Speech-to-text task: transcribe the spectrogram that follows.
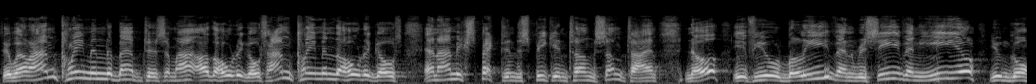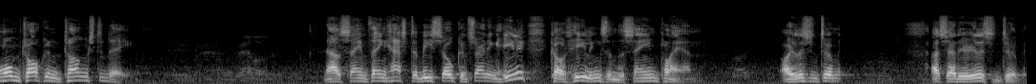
Say, well, I'm claiming the baptism of uh, the Holy Ghost. I'm claiming the Holy Ghost, and I'm expecting to speak in tongues sometime. No, if you'll believe and receive and yield, you can go home talking in tongues today. Now, the same thing has to be so concerning healing, because healing's in the same plan. Are you listening to me? I said, Are you listening to me?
